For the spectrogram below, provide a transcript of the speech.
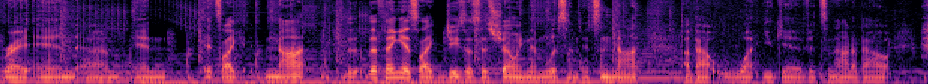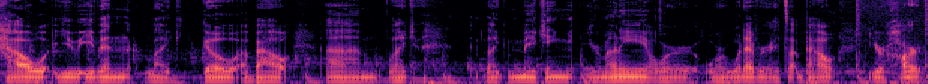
right? And um, and it's like not the, the thing is like Jesus is showing them. Listen, it's not about what you give. It's not about how you even like go about um, like like making your money or or whatever. It's about your heart.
